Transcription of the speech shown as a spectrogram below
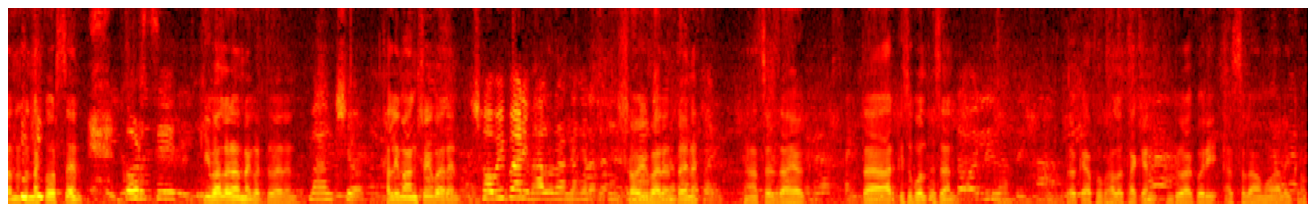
রান্না টান্না করছেন? করছি। কি ভালো রান্না করতে পারেন? মাংস। খালি মাংসই পারেন? সবই পারি ভালো রান্না করতে সবই পারেন তাই না? আচ্ছা যাই হোক। তা আর কিছু বলতে চান। ওকে আপু ভালো থাকেন দোয়া করি। আসসালামু আলাইকুম।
